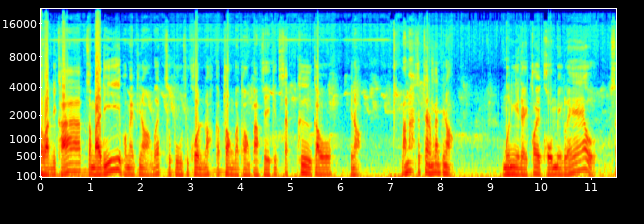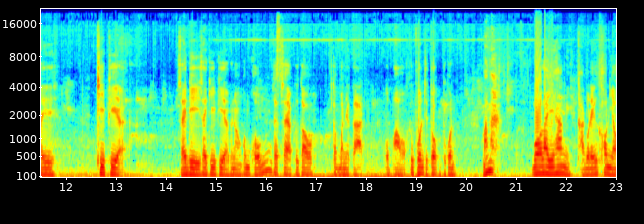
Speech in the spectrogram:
สวัสดีครับสบายดีพ่อแม่พี่น้องเบิร์ดสุภูสุคนเนาะกับช่องบาทองปราบเสกิดแซ่บคือเก่าพี่น้องมามาแซ่บๆนำกันพี่น้องมือนี้ได้ก้อยขมอีกแล้ว ใส่ขี้เพียใส่ดีใส่ขี้เพียพี่น้องขมๆแซ่บๆคือเก่ากับบรรยากาศอบเอาวคือฝนสิตกทุกคนมามาบอไรห้างนี่ขาดบ่ได้คือข้าวเหนียว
